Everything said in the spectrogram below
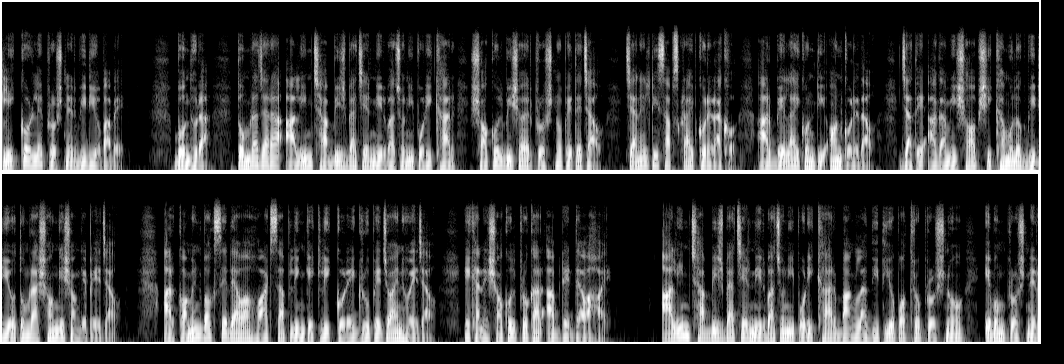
ক্লিক করলে প্রশ্নের ভিডিও পাবে। বন্ধুরা, তোমরা যারা আলিম ২৬ ব্যাচের নির্বাচনী পরীক্ষার সকল বিষয়ের প্রশ্ন পেতে চাও, চ্যানেলটি সাবস্ক্রাইব করে রাখো আর বেল আইকনটি অন করে দাও, যাতে আগামী সব শিক্ষামূলক ভিডিও তোমরা সঙ্গে সঙ্গে পেয়ে যাও। আর কমেন্ট বক্সে দেওয়া হোয়াটসঅ্যাপ লিঙ্কে ক্লিক করে গ্রুপে জয়েন হয়ে যাও। এখানে সকল প্রকার আপডেট দেওয়া হয়। আলিম ২৬ ব্যাচের নির্বাচনী পরীক্ষার বাংলা দ্বিতীয় পত্র প্রশ্ন এবং প্রশ্নের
